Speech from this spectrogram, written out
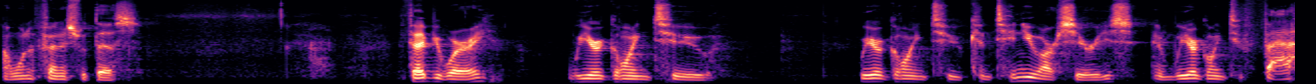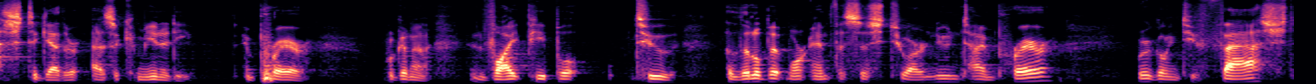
I want to finish with this. February, we are going to we are going to continue our series and we are going to fast together as a community in prayer. We're going to invite people to a little bit more emphasis to our noontime prayer. We're going to fast.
